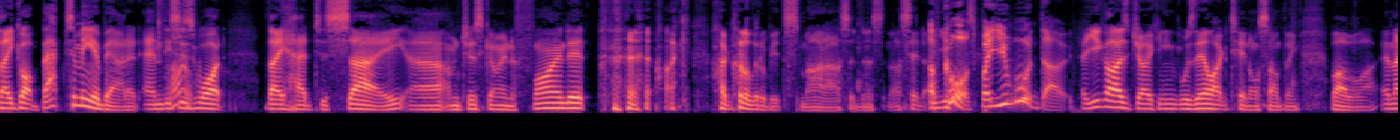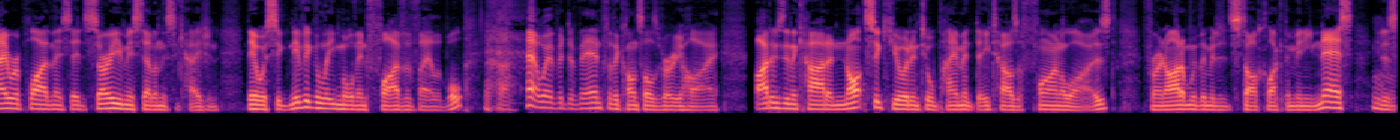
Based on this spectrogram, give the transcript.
they got back to me about it, and this is Oh. what they had to say. Uh, I'm just going to find it. I, I got a little bit smart assedness, and I said, Of you- course, but you would though. are you guys joking? Was there like 10 or something? Blah, blah, blah. And they replied and they said, sorry you missed out on this occasion. There were significantly more than five available. However, demand for the console is very high. Items in the cart are not secured until payment details are finalized. For an item with limited stock like the Mini NES, it is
